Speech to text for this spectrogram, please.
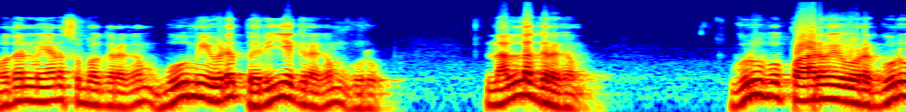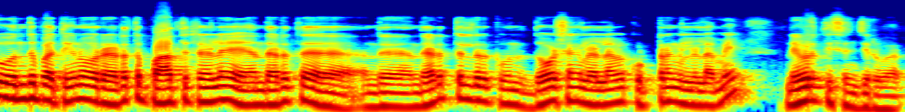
முதன்மையான சுபகிரகம் பூமியை விட பெரிய கிரகம் குரு. நல்ல கிரகம். குரு பார்வை ஒரு குரு வந்து பார்த்திங்கன்னா ஒரு இடத்த பார்த்துட்டாலே அந்த இடத்த அந்த அந்த இடத்துல இருக்க அந்த தோஷங்கள் எல்லாமே குற்றங்கள் எல்லாமே நிவர்த்தி செஞ்சிருவார்.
